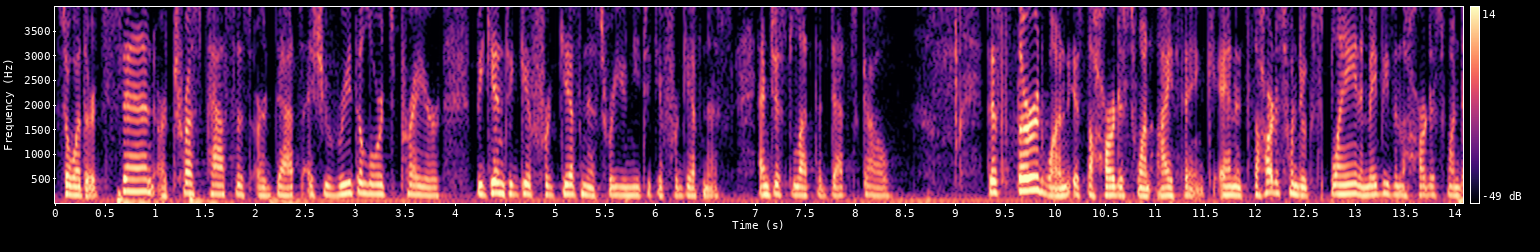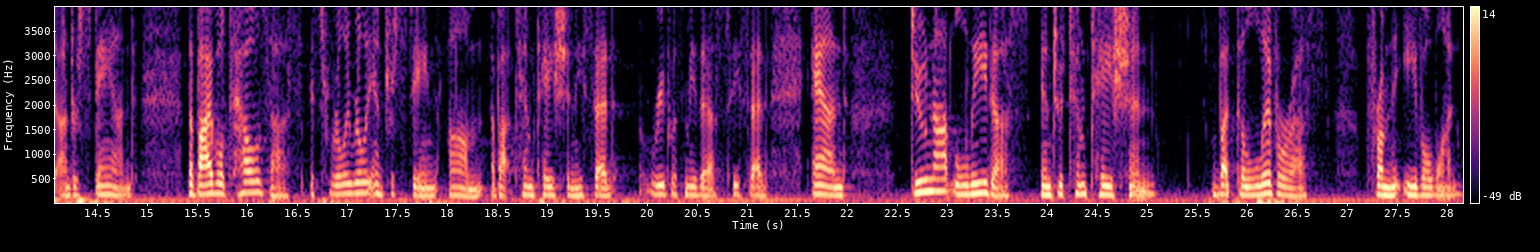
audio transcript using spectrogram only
So, whether it's sin or trespasses or debts, as you read the Lord's Prayer, begin to give forgiveness where you need to give forgiveness and just let the debts go. This third one is the hardest one, I think, and it's the hardest one to explain and maybe even the hardest one to understand the Bible tells us, it's really, really interesting um, about temptation. He said, read with me this. He said, and do not lead us into temptation, but deliver us from the evil one.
